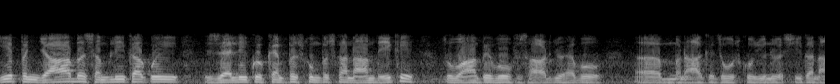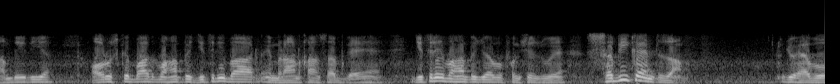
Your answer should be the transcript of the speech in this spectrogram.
ये पंजाब असम्बली का कोई जैली को कैंपस कुंपस का नाम दे के तो वहाँ पे वो फसाड जो है वो बना के तो उसको यूनिवर्सिटी का नाम दे दिया। और उसके बाद वहाँ पे जितनी बार इमरान खान साहब गए हैं, जितने वहाँ पे जो है वो फ़ंक्शन हुए हैं, सभी का इंतज़ाम जो है वो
